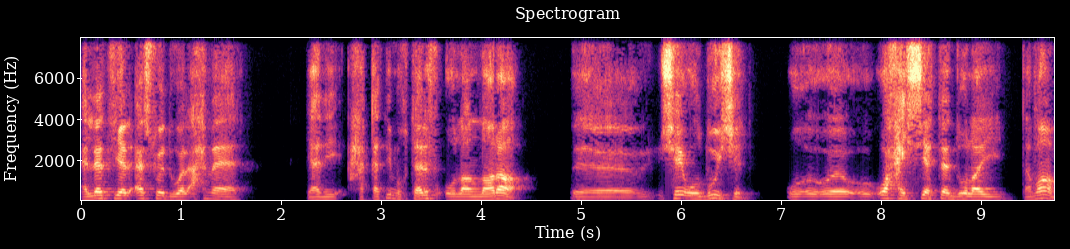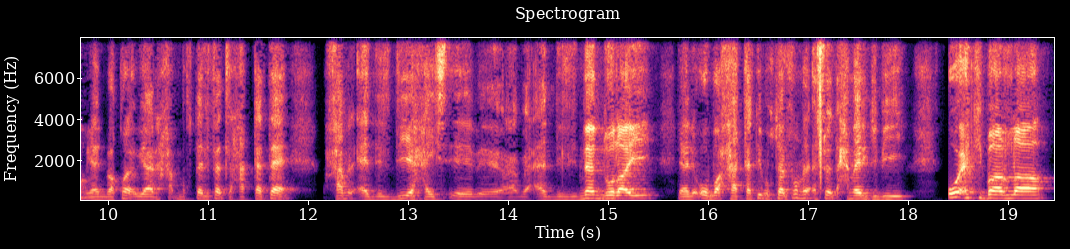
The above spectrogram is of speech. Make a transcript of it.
elleti el esved vel ahmer yani hakikati muhtelif olanlara e, şey olduğu için o, o, o haysiyetten dolayı tamam yani bak yani muhtelifetil hakikate haml edildiği hays, e, edildiğinden dolayı yani o hakikati muhtelif olmayan esved ahmer gibi o itibarla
